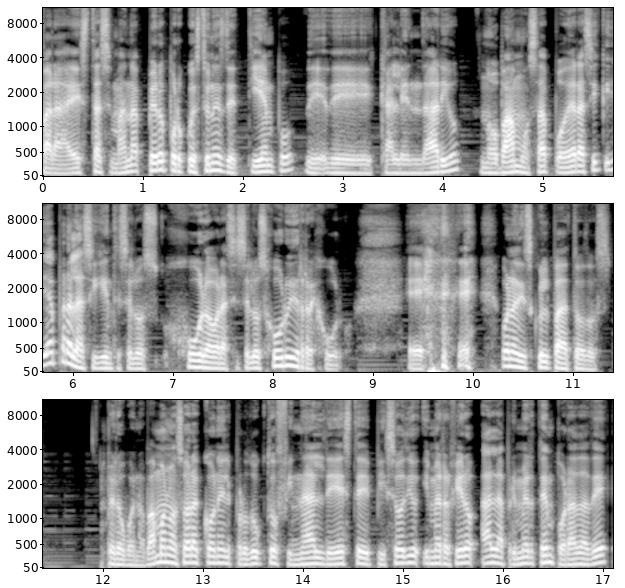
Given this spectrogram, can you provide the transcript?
para esta semana, pero por cuestiones de tiempo, de, calendario, no vamos a poder. Así que ya para la siguiente, se los juro ahora sí, se los juro y rejuro. Eh, una disculpa a todos. Pero bueno, vámonos ahora con el producto final de este episodio y me refiero a la primera temporada de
